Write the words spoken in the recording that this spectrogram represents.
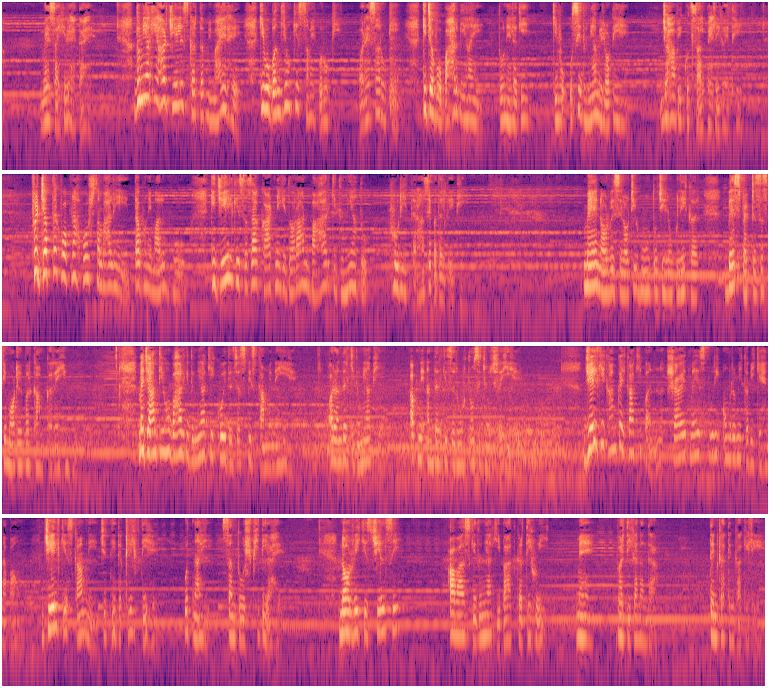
वैसा ही रहता है। दुनिया की हर जेल इस कर्तव्य में माहिर है कि वो बंदियों के समय को रोके और ऐसा रोके कि जब वो बाहर भी आए तो उन्हें लगे कि वो उसी दुनिया में लौटे हैं, जहाँ वे कुछ साल पहले गए थे। फिर जब तक वो अपना होश संभालें, तब उन्हें मालूम हो कि जेल की सजा काटने के दौरान बाहर की दुनिया तो पूरी तरह से बदल गई थी। मैं नॉर्वे से लौटी हूँ तो जेलों को लेकर बेस्ट प्रैक्टिसेस के मॉडल पर काम कर रही हूँ। मैं जानती हूँ बाहर की दुनिया की कोई दिलचस्पी इस काम में नहीं है, और अंदर की दुनिया भी। अपने अंदर की जरूरतों से जूझ रही है। जेल के काम का एकाकीपन शायद मैं इस पूरी उम्र में कभी कह ना पाऊँ। जेल के इस काम ने जितनी तकलीफ़ दी है, उतना ही संतोष भी दिया है। नॉर्वे की इस जेल से आवाज़ की दुनिया की बात करती हुई मैं वर्तिका नंदा, तिनका तिनका के लिए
